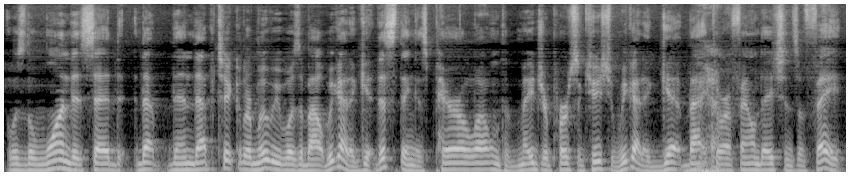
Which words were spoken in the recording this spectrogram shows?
was the one that said that then that particular movie was about we got to get this thing is parallel to major persecution. We got to get back to our foundations of faith.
